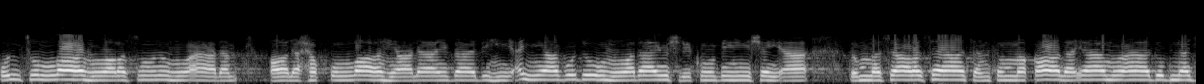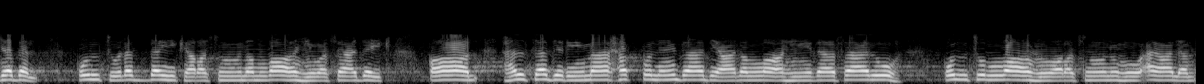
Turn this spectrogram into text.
قلت الله ورسوله أعلم. قال حق الله على عباده أن يعبدوه ولا يشركوا به شيئا. ثم سار ساعة ثم قال يا معاذ بن جبل قلت لبيك رسول الله وسعديك. قال هل تدري ما حق العباد على الله إذا فعلوه؟ قلت الله ورسوله أعلم.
